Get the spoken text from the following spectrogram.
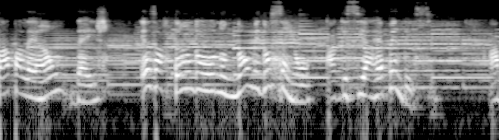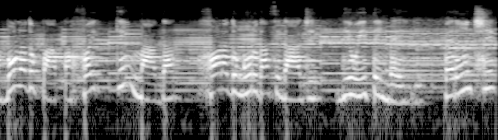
Papa Leão X, exortando-o no nome do Senhor a que se arrependesse. A bula do Papa foi queimada fora do muro da cidade de Wittenberg, perante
